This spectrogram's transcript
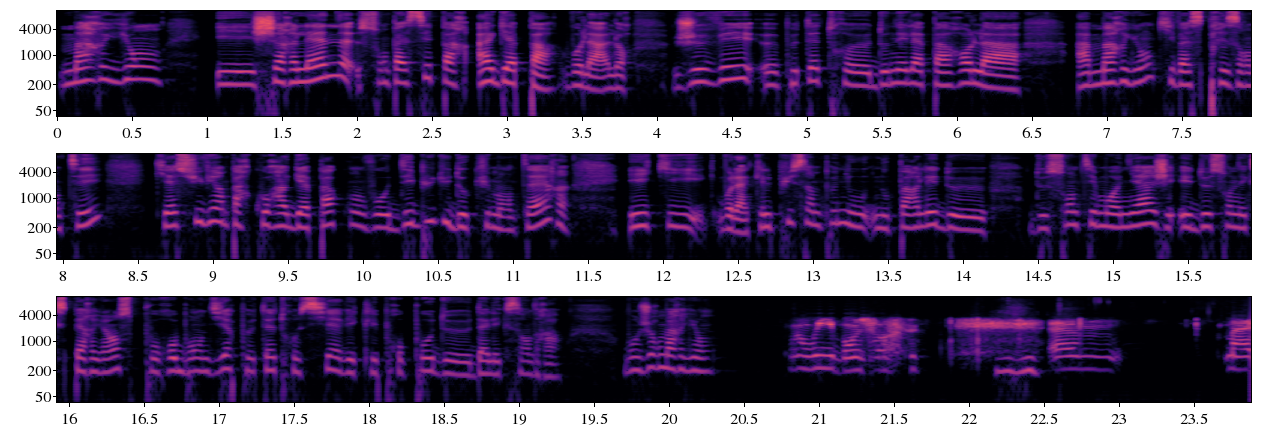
Marion et Charlène sont passées par Agapa. Voilà, alors je vais euh, peut-être euh, donner la parole à, Marion qui va se présenter, qui a suivi un parcours Agapa qu'on voit au début du documentaire et qui, voilà, qu'elle puisse un peu nous, parler de, de, son témoignage et de son expérience pour rebondir peut-être aussi avec les propos d'Alexandra. Bonjour Marion. Oui, bonjour. Euh, bah,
